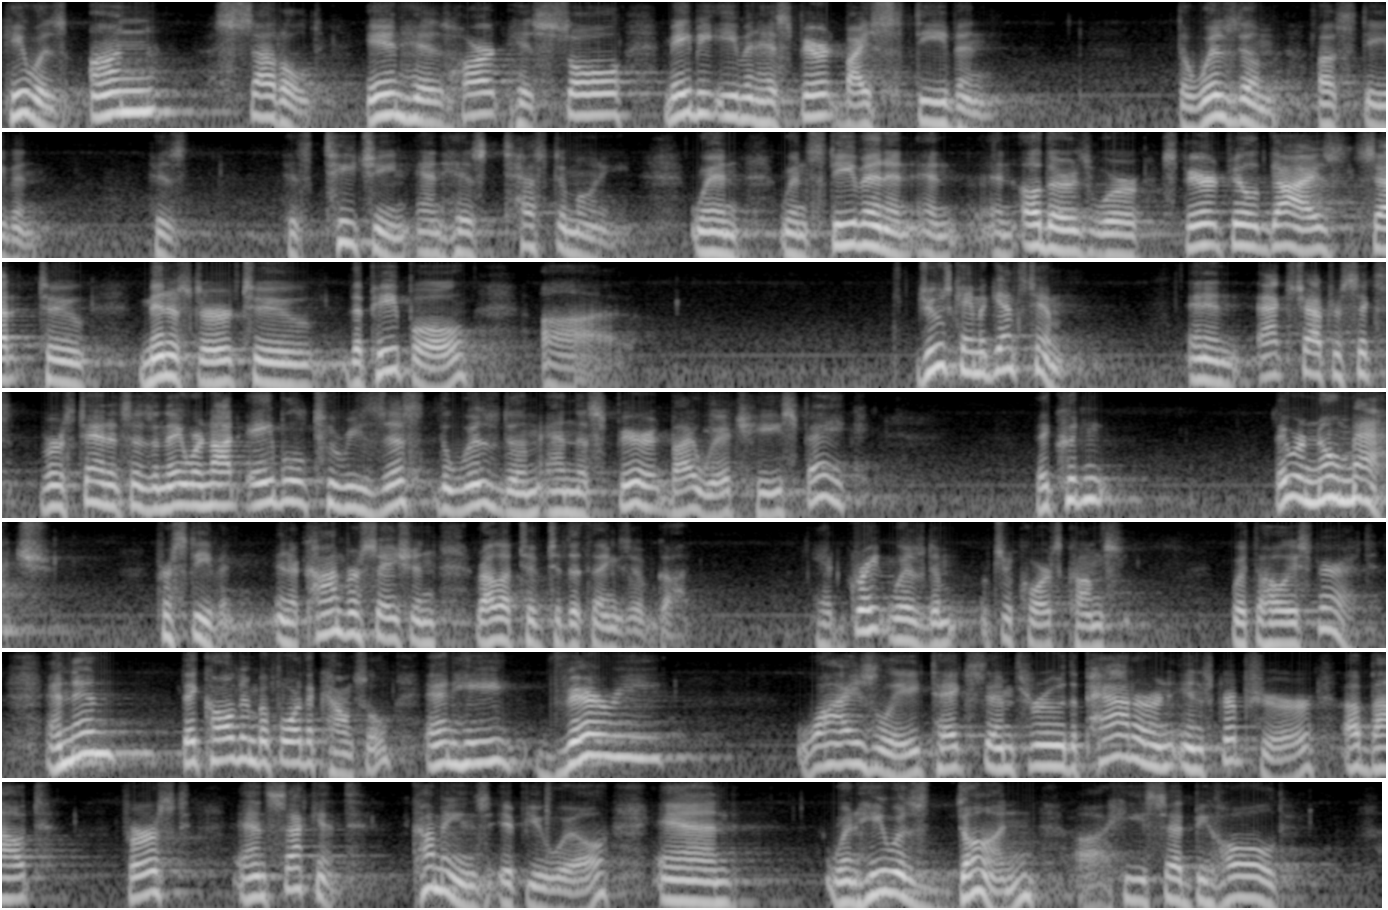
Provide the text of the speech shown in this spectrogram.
He was unsettled in his heart, his soul, maybe even his spirit by Stephen. The wisdom of Stephen, his, his teaching and his testimony. When, when Stephen and, and, and others were spirit filled guys set to minister to the people, uh, Jews came against him. And in Acts chapter 6, verse 10, it says, And they were not able to resist the wisdom and the spirit by which he spake. They couldn't, they were no match for Stephen in a conversation relative to the things of God. He had great wisdom, which of course comes with the Holy Spirit. And then they called him before the council, and he very wisely takes them through the pattern in Scripture about first and second comings, if you will. And when he was done, uh, he said, Behold,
